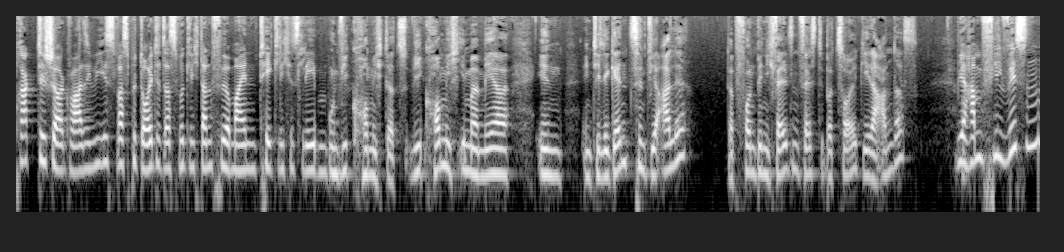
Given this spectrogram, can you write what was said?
praktischer quasi. Wie ist, was bedeutet das wirklich dann für mein tägliches Leben? Und wie komme ich dazu? Wie komme ich immer mehr in Intelligenz sind wir alle? Davon bin ich felsenfest überzeugt, jeder anders. Wir haben viel Wissen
